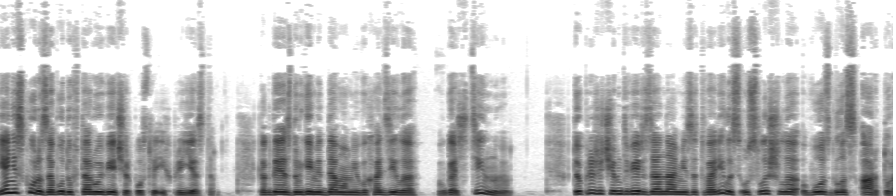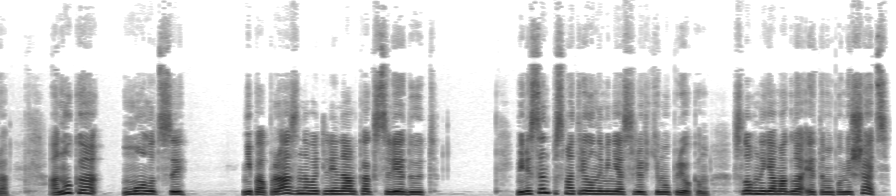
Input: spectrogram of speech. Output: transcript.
Я не скоро забуду второй вечер после их приезда. Когда я с другими дамами выходила в гостиную, то прежде чем дверь за нами затворилась, услышала возглас Артура. «А ну-ка, молодцы, не попраздновать ли нам как следует?» Мелисент посмотрела на меня с легким упреком, словно я могла этому помешать,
